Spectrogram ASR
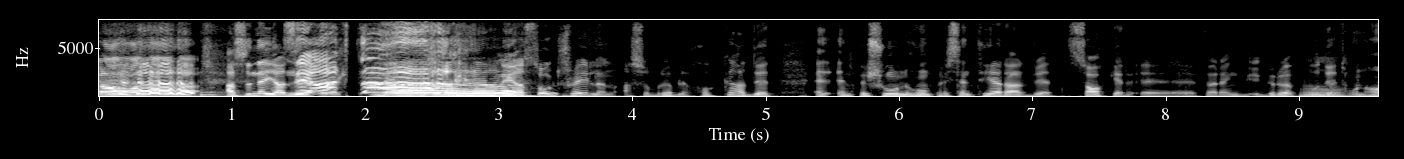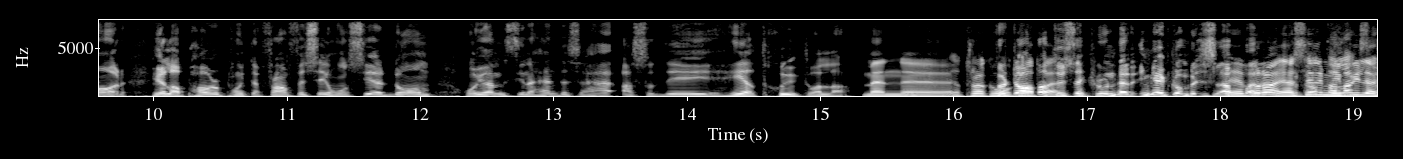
Oh! Alltså nej, jag, när, jag, akta! när, jag såg trailern, alltså bro, jag blev chockad du vet, en, person hon presenterar du vet, saker eh, för en grupp. Och du vet, hon har hela powerpointen framför sig, hon ser dem, hon gör med sina händer så här. Alltså det är helt sjukt walla. Men eh, Jag tror jag 48 kapa 000 kronor, ingen kommer köpa Det är bra, jag ser min bil Du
